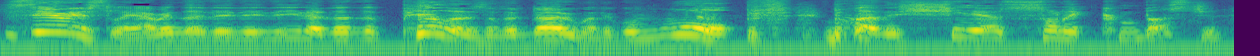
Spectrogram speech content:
seriously, I mean, the, the, the, you know, the, the pillars of the dome, I think, were warped by the sheer sonic combustion.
